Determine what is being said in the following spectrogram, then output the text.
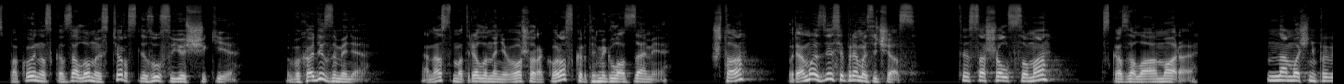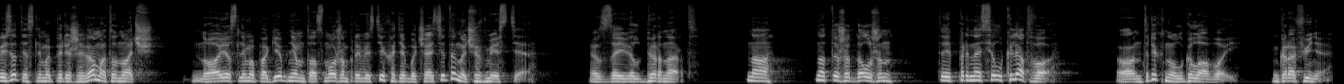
спокойно сказал он и стер слезу с ее щеки. «Выходи за меня». Она смотрела на него широко раскрытыми глазами. «Что? Прямо здесь и прямо сейчас?» «Ты сошел с ума?» — сказала Амара. «Нам очень повезет, если мы переживем эту ночь. Ну а если мы погибнем, то сможем провести хотя бы часть этой ночи вместе», — заявил Бернард. «Но... но ты же должен... Ты приносил клятву!» Он тряхнул головой. «Графиня,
